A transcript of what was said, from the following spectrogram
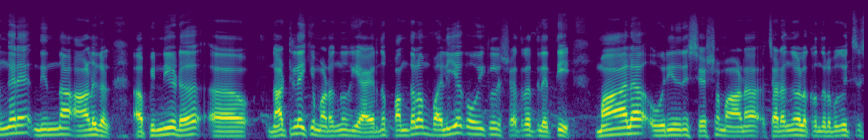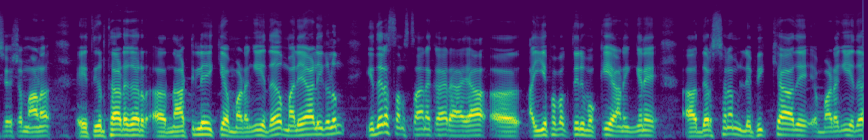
അങ്ങനെ നിന്ന ആളുകൾ പിന്നീട് നാട്ടിലേക്ക് മടങ്ങുകയായിരുന്നു. പന്തളം വലിയ കോവിക്കൽ ക്ഷേത്രത്തിലെത്തി. മാല ഊരിയതിനു ശേഷമാണ് ചടങ്ങുകളൊക്കെ നിർവഹിച്ച ശേഷമാണ് തീർത്ഥാടകർ നാട്ടിലേക്ക് മടങ്ങിയത്. മലയാളികളും ഇതര സംസ്ഥാനക്കാരായ അയ്യപ്പ ഭക്തരുമൊക്കെയാണ് ഇങ്ങനെ ദർശനം ലഭിക്കാതെ മടങ്ങിയത്.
